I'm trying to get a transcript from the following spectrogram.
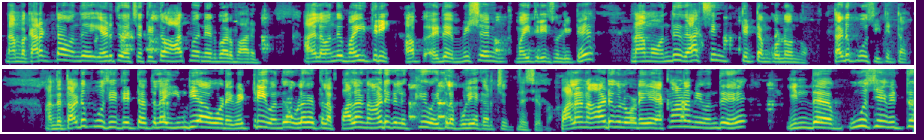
நம்ம கரெக்டா வந்து எடுத்து வச்ச திட்டம் ஆத்ம நிர்பார் பாரத். அதுல வந்து மைத்ரி அப்- இது மிஷன் மைத்ரின்னு சொல்லிட்டு நாம வந்து வேக்சின் திட்டம் கொண்டு வந்தோம். தடுப்பூசி திட்டம். அந்த தடுப்பூசி திட்டத்துல இந்தியாவோட வெற்றி வந்து உலகத்துல பல நாடுகளுக்கு வயிற்றுல புளிய நிச்சயமா. பல நாடுகளுடைய எக்கானமி வந்து இந்த ஊசியை வித்து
